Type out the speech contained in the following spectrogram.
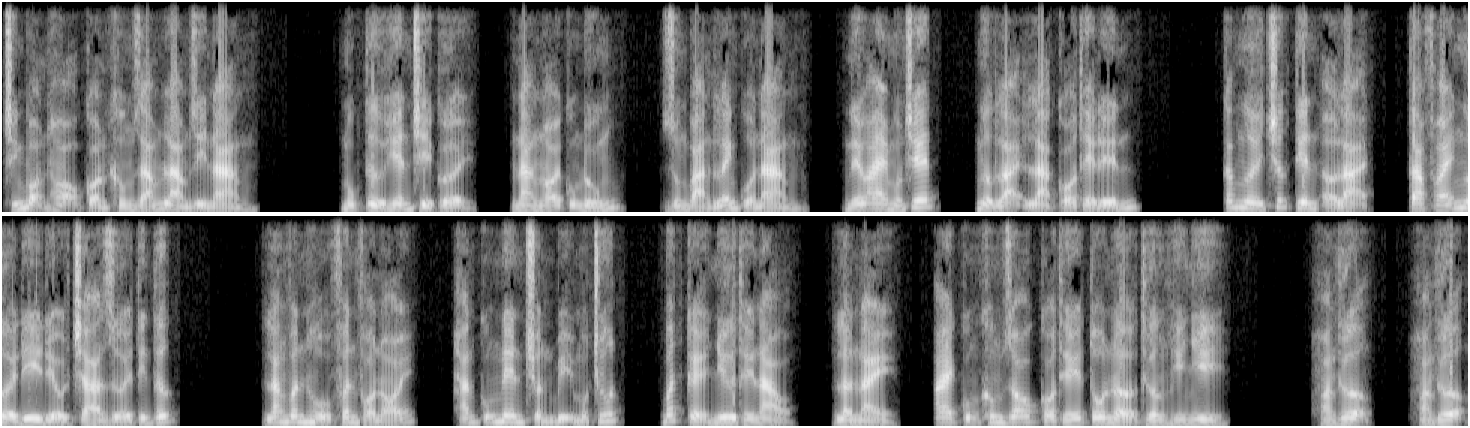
chính bọn họ còn không dám làm gì nàng. Mục tử hiên chỉ cười, nàng nói cũng đúng, dùng bản lãnh của nàng, nếu ai muốn chết, ngược lại là có thể đến. Các ngươi trước tiên ở lại, ta phái người đi điều tra dưới tin tức. Lăng Vân Hổ phân phó nói, hắn cũng nên chuẩn bị một chút, bất kể như thế nào, lần này, ai cũng không rõ có thế tôn ở thương hy nhi. Hoàng thượng, Hoàng thượng,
